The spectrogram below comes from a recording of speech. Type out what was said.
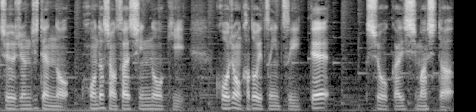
中旬時点のホンダ車の最新納期、工場の稼働率について紹介しました。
